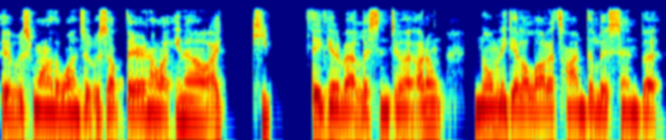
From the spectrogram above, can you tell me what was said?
it was one of the ones that was up there, and I'm like, you know, I keep thinking about listening to it. I don't normally get a lot of time to listen, but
